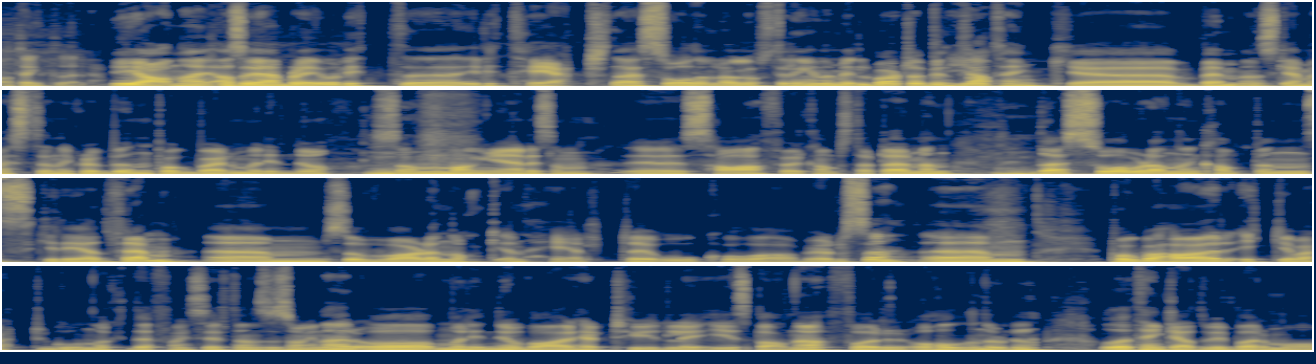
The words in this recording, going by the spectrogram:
Hva tenkte dere? Ja, nei, altså jeg ble jo litt uh, irritert da jeg så den lagoppstillingen umiddelbart. Og begynte Ja. å tenke hvem ønsker jeg mest denne klubben, Pogba eller Mourinho? Mm. Som mange liksom uh, sa før kampstart der. Men Mm. da jeg så hvordan den kampen skred frem, um, så var det nok en helt uh, OK avgjørelse. Um, Pogba har ikke vært god nok defensivt denne sesongen, her og Mourinho var helt tydelig i Spania for å holde nullen. Og det tenker jeg at vi bare må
